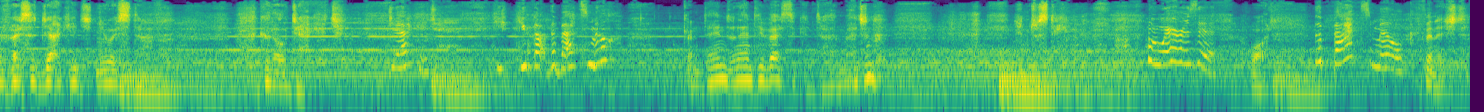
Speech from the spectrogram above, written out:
Professor Jackage newest stuff. Good old Jackage. Jacket, you, you got the bat's milk? Contains an antivesicant, I imagine. Interesting. Where is it? What? The bat's milk. Finished.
